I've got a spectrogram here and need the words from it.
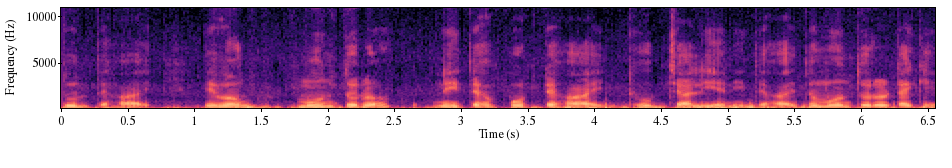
তুলতে হয় এবং মন্ত্র নিতে পড়তে হয়, ধূপ জ্বালিয়ে নিতে হয়। তো মন্ত্রটা কি?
